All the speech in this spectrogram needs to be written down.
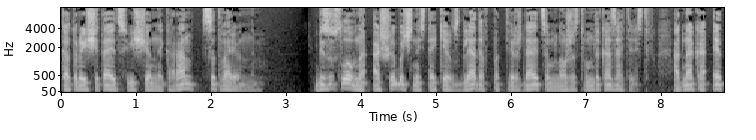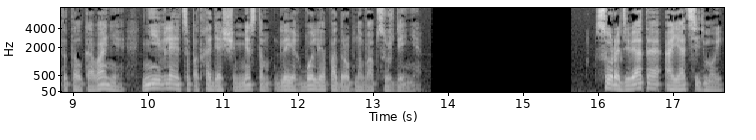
которые считают священный Коран сотворенным. Безусловно, ошибочность таких взглядов подтверждается множеством доказательств, однако это толкование не является подходящим местом для их более подробного обсуждения. Сура 9, аят 7.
